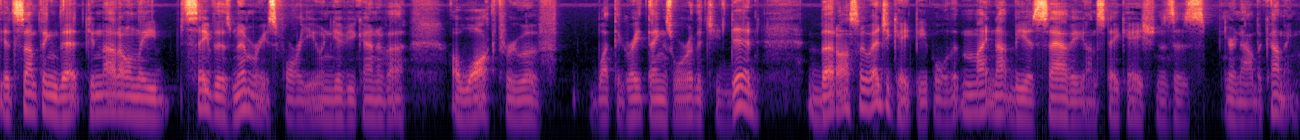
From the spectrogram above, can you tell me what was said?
It's something that can not only save those memories for you and give you kind of a, a walkthrough of what the great things were that you did, but also educate people that might not be as savvy on staycations as you're now becoming.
